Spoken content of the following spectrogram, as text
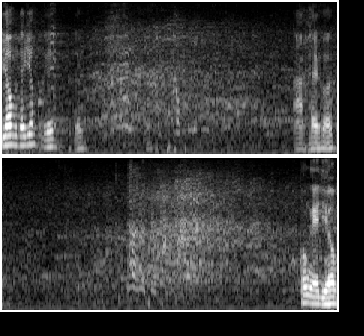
đeo vô đeo vô. Đeo, đeo. à hay hả có nghe gì không?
